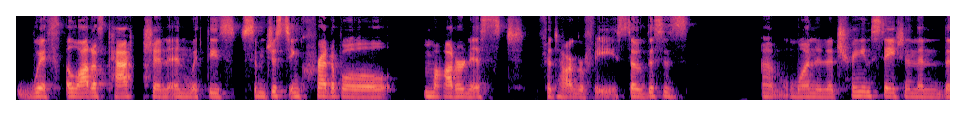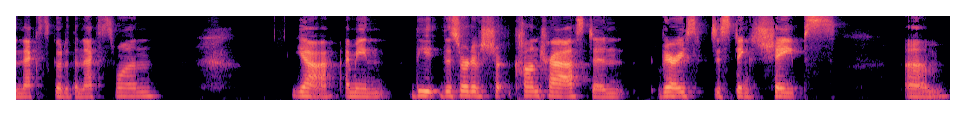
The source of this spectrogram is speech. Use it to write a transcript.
with a lot of passion and with these some just incredible modernist photography. So this is um, one in a train station. Then the next, go to the next one. Yeah, I mean the the sort of sh- contrast and very distinct shapes. Um,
